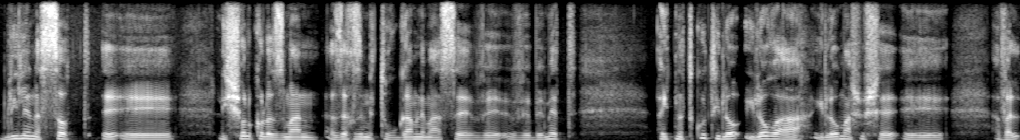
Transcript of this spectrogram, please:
בלי לנסות אה, אה, לשאול כל הזמן, אז איך זה מתורגם למעשה, ו, ובאמת, ההתנתקות היא לא, היא לא רעה, היא לא משהו ש... אה, אבל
